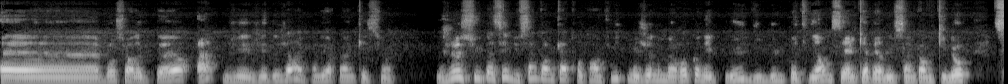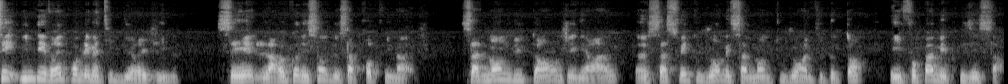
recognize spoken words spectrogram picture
Euh, bonsoir docteur. Ah, j'ai déjà répondu à plein de questions. Je suis passé du 54 au 38, mais je ne me reconnais plus, dit Bulle Pétillante. C'est elle qui a perdu 50 kilos. C'est une des vraies problématiques du régime. C'est la reconnaissance de sa propre image. Ça demande du temps en général. Euh, ça se fait toujours, mais ça demande toujours un petit peu de temps. Et il ne faut pas mépriser ça.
